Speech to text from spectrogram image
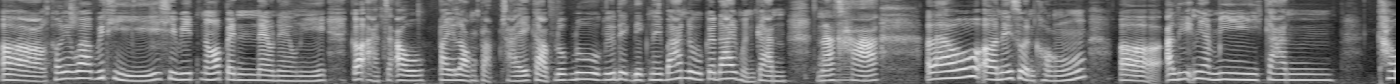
เอ่อเขาเรียกว่าวิถีชีวิตเนาะเป็นแนวแนวนี้ ก็อาจจะเอาไปลองปรับใช้กับลูกๆ หรือเด็กๆ ในบ้านดูก็ได้เหมือนกันนะคะ แล้วเอ่อในส่วนของเอ่ออลิเนี่ยมีการเข้า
